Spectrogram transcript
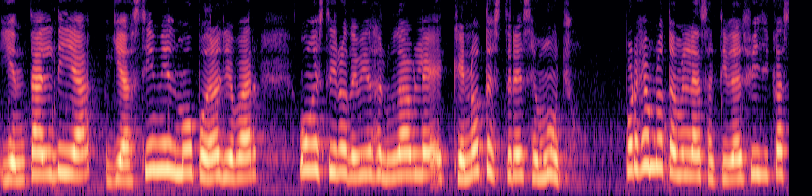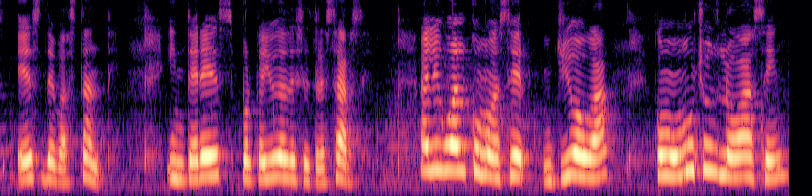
y en tal día y así mismo podrás llevar un estilo de vida saludable que no te estrese mucho. Por ejemplo, también las actividades físicas es de bastante interés porque ayuda a desestresarse. Al igual como hacer yoga, como muchos lo hacen,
